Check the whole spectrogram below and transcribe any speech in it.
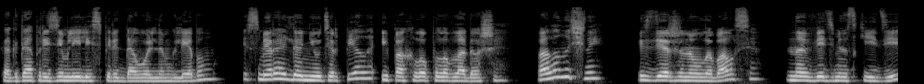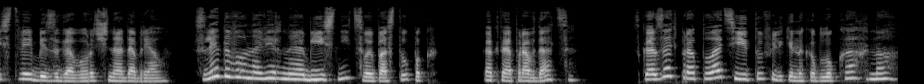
Когда приземлились перед довольным Глебом, Эсмеральда не утерпела и похлопала в ладоши. Полуночный сдержанно улыбался, но ведьминские действия безоговорочно одобрял. Следовало, наверное, объяснить свой поступок, как-то оправдаться, сказать про платье и туфельки на каблуках, но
